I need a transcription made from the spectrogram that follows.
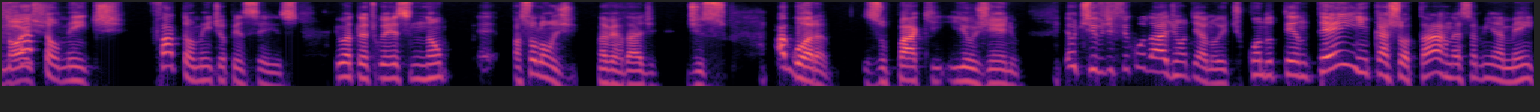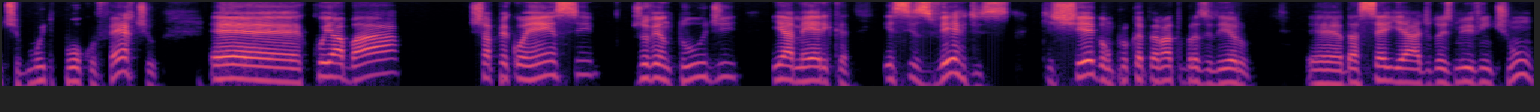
Nós. Fatalmente, fatalmente eu pensei isso. E o Atlético Goianiense não é, passou longe, na verdade, disso. Agora, Zupac e Eugênio, eu tive dificuldade ontem à noite. Quando tentei encaixotar nessa minha mente muito pouco fértil, é, Cuiabá, Chapecoense, Juventude e América. Esses verdes que chegam para o Campeonato Brasileiro é, da Série A de 2021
